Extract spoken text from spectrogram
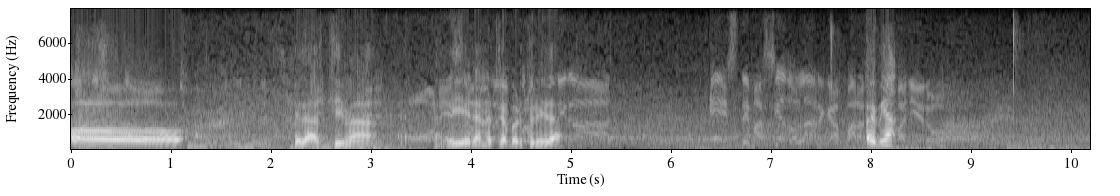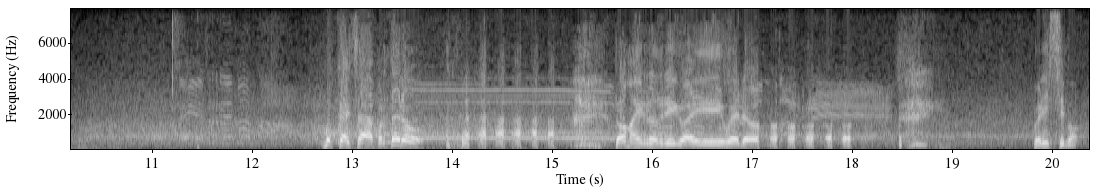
¡Oh! ¡Qué lástima! Ahí era nuestra oportunidad. ¡Ay, mira! ¡Busca esa, portero! Toma ahí, Rodrigo, ahí, bueno. Buenísimo.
